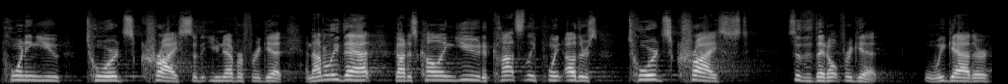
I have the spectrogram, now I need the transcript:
pointing you towards Christ so that you never forget. And not only that, God is calling you to constantly point others towards Christ so that they don't forget. When we gather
